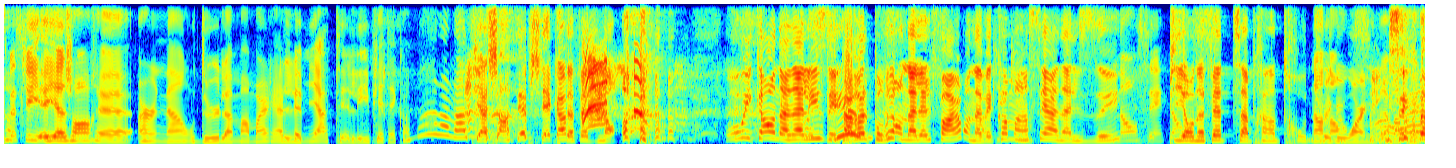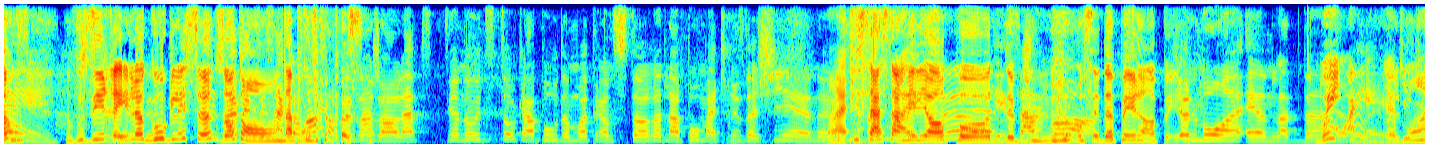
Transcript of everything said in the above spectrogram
Parce qu'il y, a- il y a genre euh, un an ou deux, là, ma mère, elle l'a mis à la télé, puis elle était comme, ah là là, puis elle chantait, puis j'étais comme, T'as fait non. Oui, oui, quand on analyse les paroles, pour vrai, on allait le faire. On avait commencé à analyser. non, c'est. Puis on a fait, ça prend trop de Non, trigger non, warning. c'est comme. Vous irez, là, googlez ça. Nous Ah, autres, on ça n'approuvait pas faisant ça. genre la petite grenouille du toc à peau de moi 30 t'auras de la peau, ma crise de chienne. Ouais. Puis ça Oh my s'améliore pas de ça plus. C'est de pire en Il y a pire. le mot en N là-dedans. Oui, il y a le mot en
